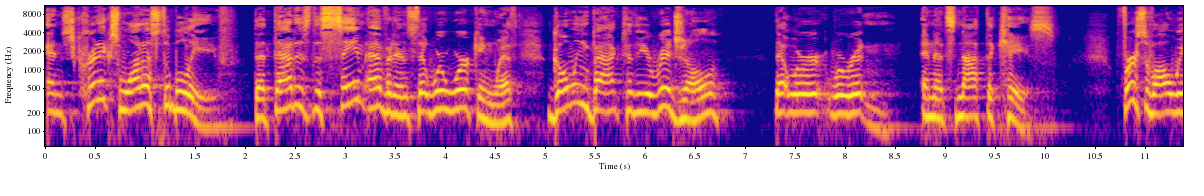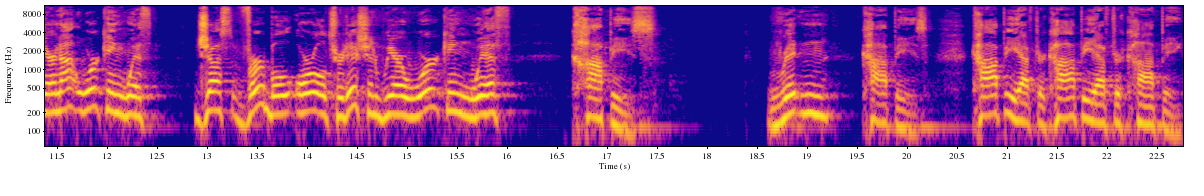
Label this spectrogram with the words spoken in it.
And critics want us to believe that that is the same evidence that we're working with, going back to the original that were, were written. And that's not the case. First of all, we are not working with just verbal oral tradition, we are working with copies, written copies, copy after copy after copy.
